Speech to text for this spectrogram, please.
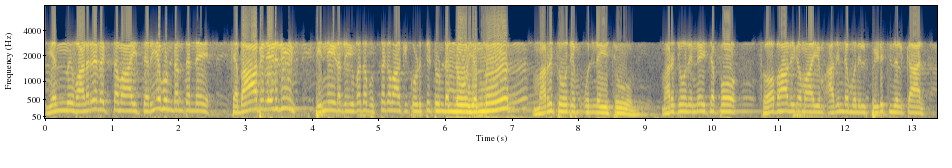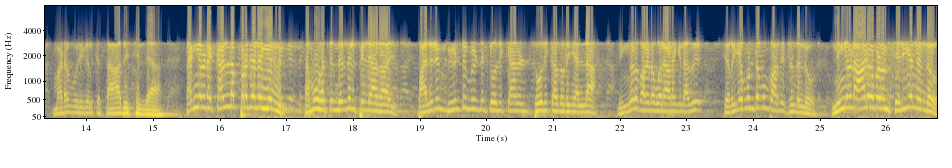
എന്ന് വളരെ വ്യക്തമായി ചെറിയ മുണ്ടം തന്നെ ശബാബിൽ എഴുതി പിന്നീട് അത് യുവത പുസ്തകമാക്കി കൊടുത്തിട്ടുണ്ടല്ലോ എന്ന് മറുചോദ്യം ഉന്നയിച്ചു. മറുചോദ്യം ഉന്നയിച്ചപ്പോ സ്വാഭാവികമായും അതിന്റെ മുന്നിൽ പിടിച്ചു നിൽക്കാൻ മടവൂരികൾക്ക് സാധിച്ചില്ല. തങ്ങളുടെ കള്ളപ്രചരണങ്ങൾ സമൂഹത്തിൽ നിലനിൽപ്പില്ലാതായി പലരും വീണ്ടും വീണ്ടും ചോദിക്കാൻ ചോദിക്കാൻ തുടങ്ങിയല്ല. നിങ്ങൾ പറയുന്ന പോലെ ആണെങ്കിൽ അത് ചെറിയ മുണ്ടവും പറഞ്ഞിട്ടുണ്ടല്ലോ. നിങ്ങളുടെ ആരോപണം ശരിയല്ലല്ലോ.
